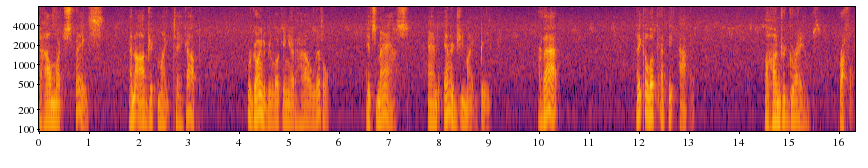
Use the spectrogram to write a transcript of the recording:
to how much space an object might take up, we're going to be looking at how little its mass and energy might be. For that, take a look at the apple. A hundred grams, roughly.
